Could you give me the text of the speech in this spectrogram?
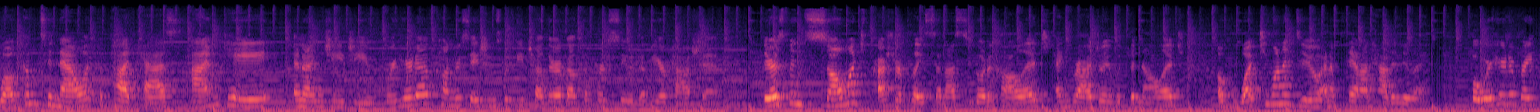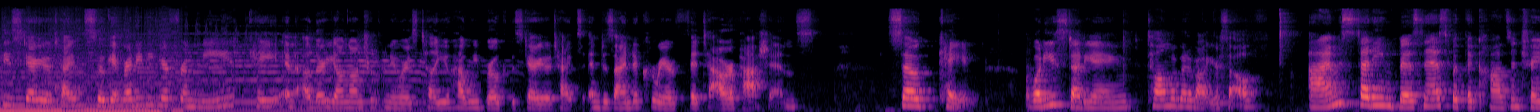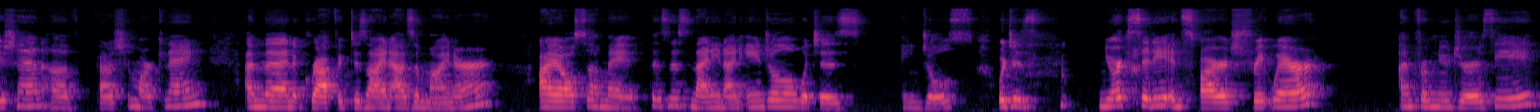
Welcome to Now What the Podcast. I'm Kate. And I'm Gigi. We're here to have conversations with each other about the pursuit of your passion. There's been so much pressure placed on us to go to college and graduate with the knowledge of what you want to do and a plan on how to do it. But we're here to break these stereotypes. So get ready to hear from me, Kate, and other young entrepreneurs tell you how we broke the stereotypes and designed a career fit to our passions. So, Kate, what are you studying? Tell them a bit about yourself. I'm studying business with the concentration of fashion marketing and then graphic design as a minor. I also have my business 99 Angel, which is Angels, which is New York City inspired streetwear. I'm from New Jersey.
